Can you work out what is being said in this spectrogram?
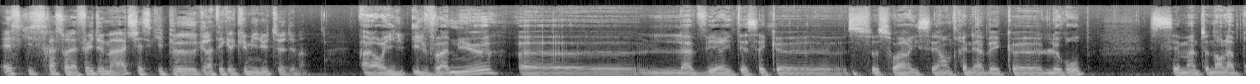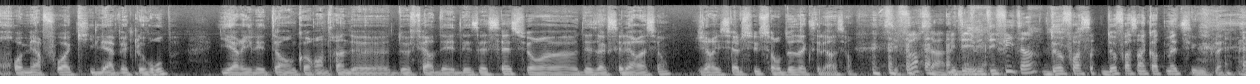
Est-ce qu'il sera sur la feuille de match? Est-ce qu'il peut gratter quelques minutes demain? Alors, il, va mieux. Euh, la vérité, c'est que ce soir, il s'est entraîné avec euh, le groupe. C'est maintenant la première fois qu'il est avec le groupe. Hier, il était encore en train de, faire des, essais sur euh, des accélérations. J'ai réussi à le suivre sur deux accélérations. C'est fort ça. mais t'es mais t'es fit, hein Deux fois, deux fois 50 mètres, s'il vous plaît.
